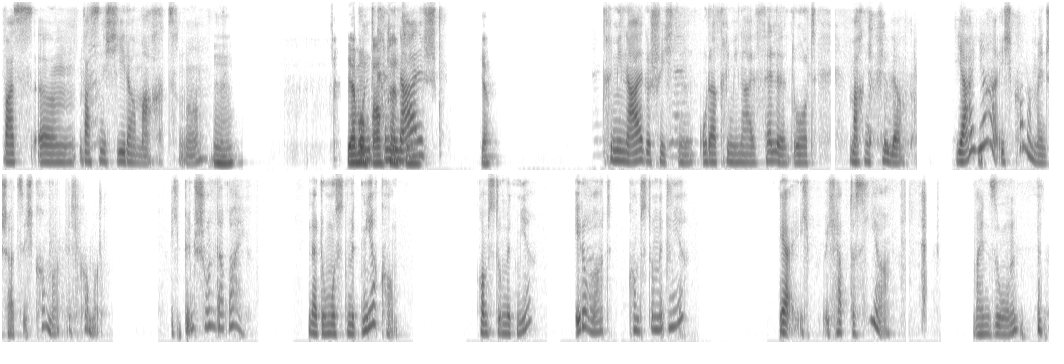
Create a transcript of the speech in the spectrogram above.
was, ähm was nicht jeder macht, ne? Mhm. Ja, man Und braucht halt so ja. Kriminalgeschichten oder Kriminalfälle dort machen viele. Ja, ja, ich komme, mein Schatz, ich komme, ich komme. Ich bin schon dabei. Na, du musst mit mir kommen. Kommst du mit mir? Eduard, kommst du mit mir? Ja, ich ich habe das hier. Mein Sohn.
